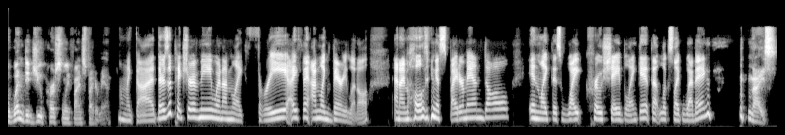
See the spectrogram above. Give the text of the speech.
when did you personally find Spider-Man? Oh my god, there's a picture of me when I'm like 3, I think. I'm like very little and I'm holding a Spider-Man doll in like this white crochet blanket that looks like webbing. nice.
